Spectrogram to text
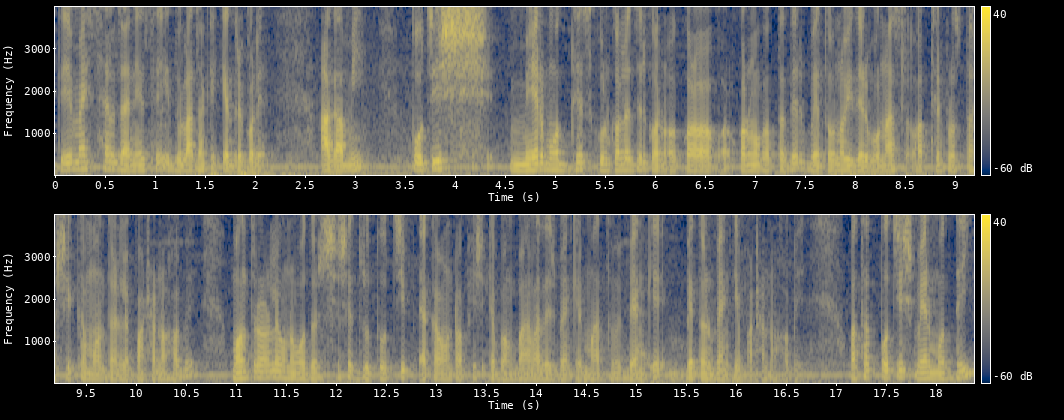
তো ইএমআইএসএল জানিয়েছে ঈদুল আজহাকে কেন্দ্র করে আগামী পঁচিশ মের মধ্যে স্কুল কলেজের কর- কর- কর্মকর্তাদের বেতন ও ঈদের বোনাস অর্থের প্রস্তাব শিক্ষা মন্ত্রণালয়ে পাঠানো হবে। মন্ত্রণালয় অনুমোদন শেষে দ্রুত চিফ অ্যাকাউন্ট অফিস এবং বাংলাদেশ ব্যাংকের মাধ্যমে ব্যাংকে, বেতন ব্যাংকে পাঠানো হবে। অর্থাৎ পঁচিশ মের মধ্যেই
